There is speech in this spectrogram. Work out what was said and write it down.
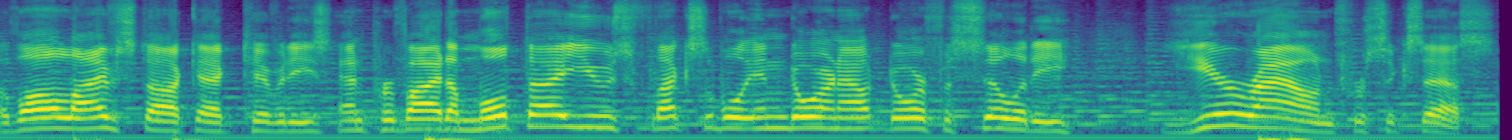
of all livestock activities and provide a multi use, flexible indoor and outdoor facility year round for success.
